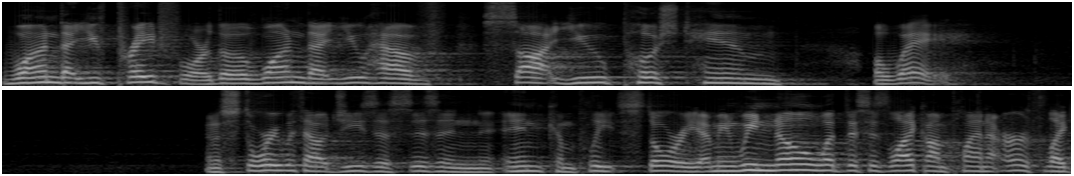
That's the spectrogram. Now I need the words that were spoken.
one that you've prayed for, the one that you have sought, you pushed him away. And a story without Jesus is an incomplete story. I mean, we know what this is like on planet Earth. Like,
